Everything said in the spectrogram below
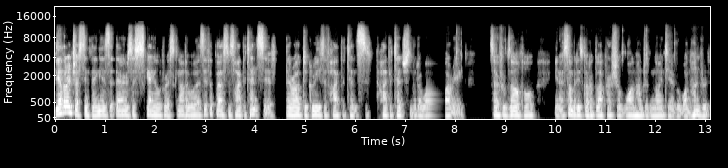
the other interesting thing is that there is a scaled risk. In other words, if a person is hypertensive, there are degrees of hypertension that are worrying. So, for example, you know, somebody's got a blood pressure of 190 over 100,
